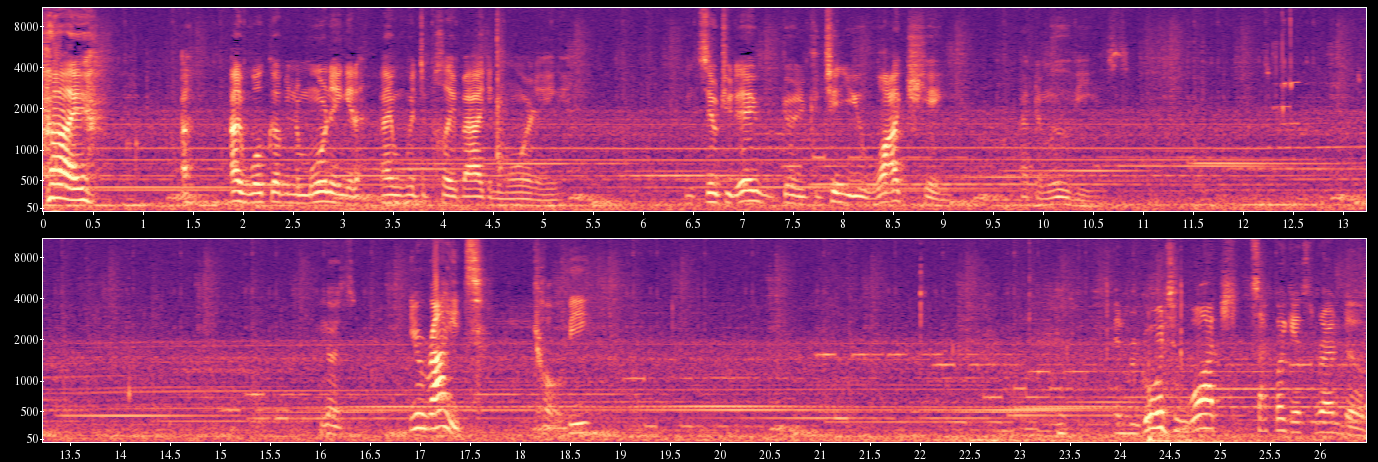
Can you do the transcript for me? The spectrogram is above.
Hi. I, woke up in the morning and I went to play back in the morning. And so today we're going to continue watching at the movies. No, you're right, Colby. And we're going to watch Sci-Fi Gets Random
